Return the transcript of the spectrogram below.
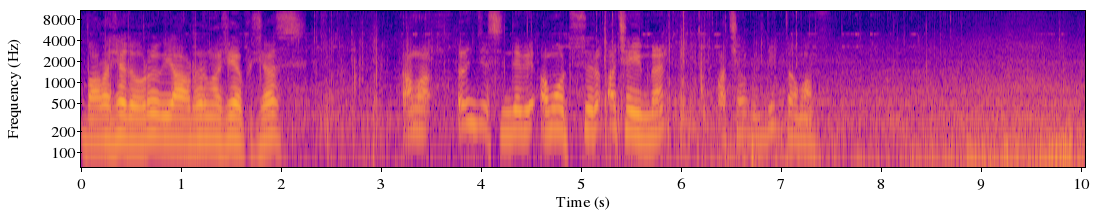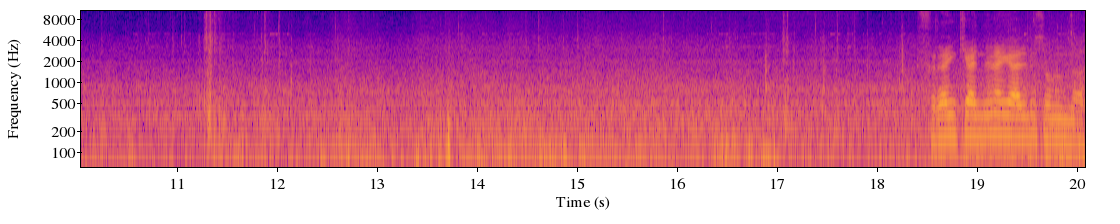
baraja doğru bir yardırmacı yapacağız. Ama öncesinde bir amortisörü açayım ben. Açabildik tamam. Fren kendine geldi sonunda.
